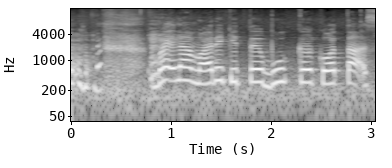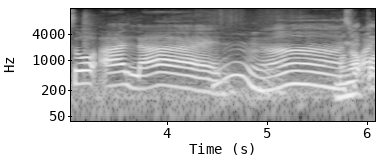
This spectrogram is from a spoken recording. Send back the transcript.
Baiklah, mari kita buka kotak soalan. Hmm. Ha, Mengapakah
